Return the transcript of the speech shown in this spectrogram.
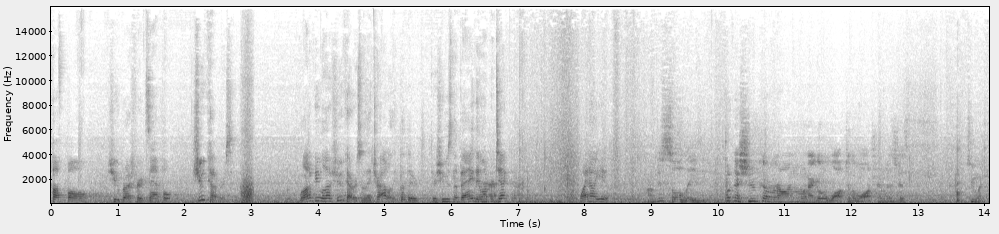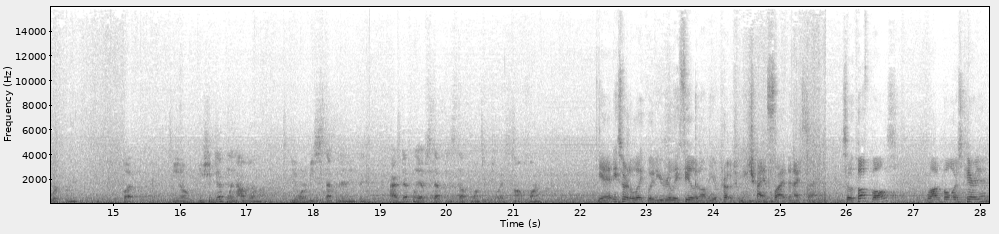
Puffball, shoe brush, for example. Shoe covers. A lot of people have shoe covers when they travel. They put their, their shoes in the bag, they want to protect it. Why not you? I'm just so lazy. Putting a shoe cover on when I go walk to the washroom is just too much work for me. But, you know, you should definitely have one. on. You don't want to be stepping in anything. I definitely have stepped in stuff once or twice. It's not fun. Yeah, any sort of liquid, you really feel it on the approach when you try and slide the next time. So the puff balls, a lot of bowlers carry them.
